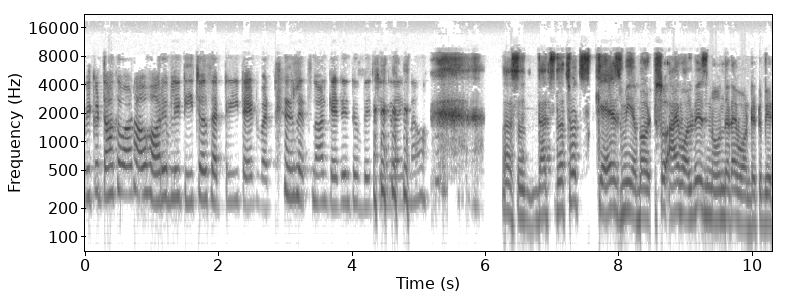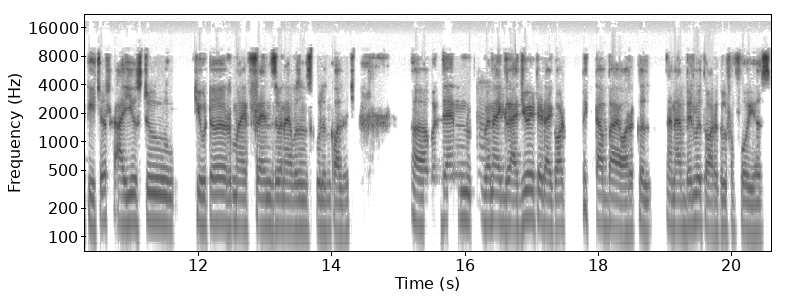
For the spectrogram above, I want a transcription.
We could talk about how horribly teachers are treated, but let's not get into bitching right now. Uh, so that's that's what scares me about. So I've always known that I wanted to be a teacher. I used to tutor my friends when I was in school and college. Uh, but then when I graduated, I got picked up by Oracle, and I've been with Oracle for four years.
